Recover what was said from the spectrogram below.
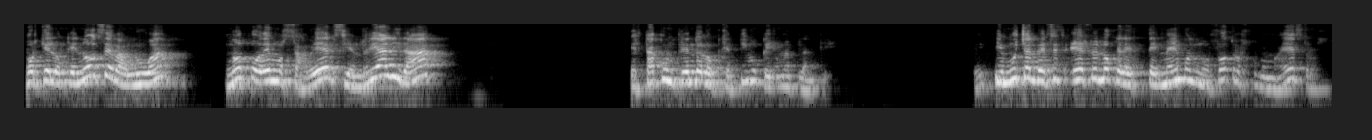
Porque lo que no se evalúa, no podemos saber si en realidad está cumpliendo el objetivo que yo me planteé. Y muchas veces eso es lo que le tememos nosotros como maestros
